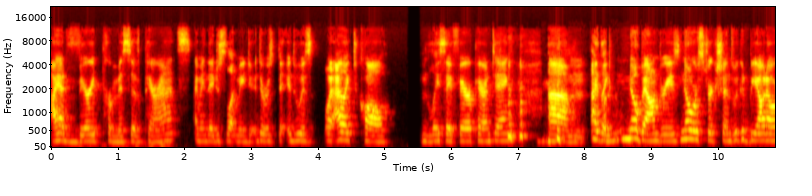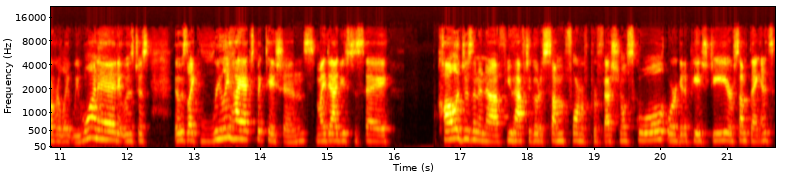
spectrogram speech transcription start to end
I had very permissive parents. I mean they just let me do there was it was what I like to call laissez-faire parenting. um, I had like no boundaries, no restrictions. We could be out however late we wanted. It was just, it was like really high expectations. My dad used to say, college isn't enough. You have to go to some form of professional school or get a PhD or something. And it's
